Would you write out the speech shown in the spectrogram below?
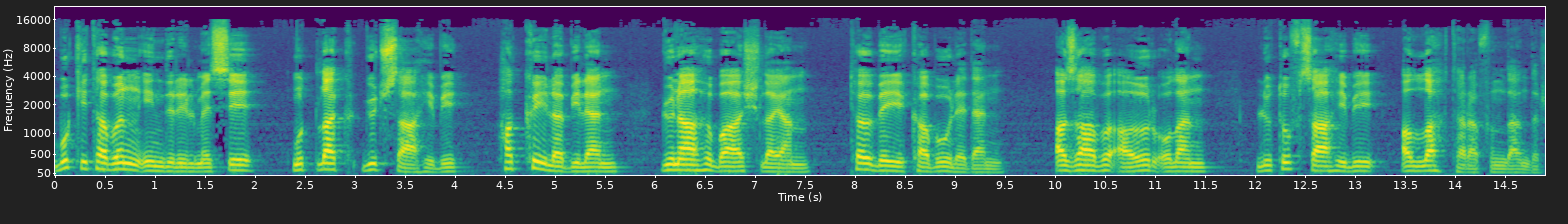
Bu kitabın indirilmesi mutlak güç sahibi, hakkıyla bilen, günahı bağışlayan, tövbeyi kabul eden, azabı ağır olan, lütuf sahibi Allah tarafındandır.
